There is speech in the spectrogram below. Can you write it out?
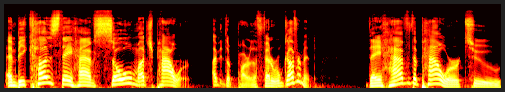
And because they have so much power, I mean they're part of the federal government. They have the power to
